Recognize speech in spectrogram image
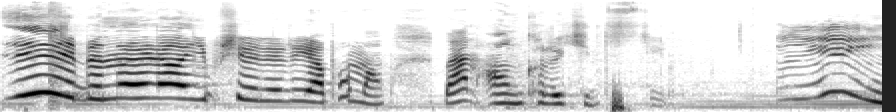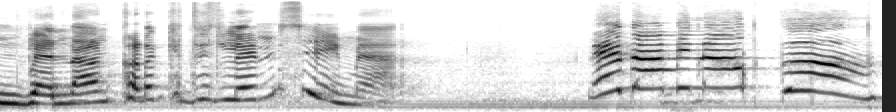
İyi ben öyle ayıp şeyleri yapamam. Ben Ankara kedisiyim. Hmm, ben Ankara kedicilerini sevmem. Neden beni attın?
